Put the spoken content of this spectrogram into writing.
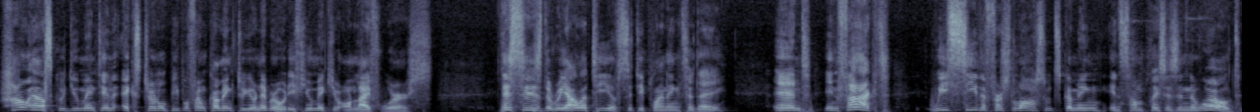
how else could you maintain external people from coming to your neighborhood if you make your own life worse? This is the reality of city planning today. And in fact, we see the first lawsuits coming in some places in the world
